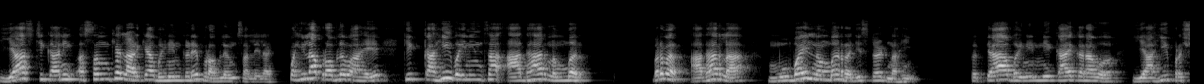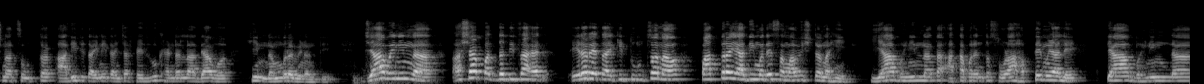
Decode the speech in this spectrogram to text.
याच ठिकाणी असंख्य लाडक्या बहिणींकडे प्रॉब्लेम चाललेला आहे. पहिला प्रॉब्लेम आहे की काही बहिणींचा आधार नंबर बरोबर? आधारला मोबाईल नंबर रजिस्टर्ड नाही. तर त्या बहिणींनी काय करावं? याही प्रश्नाचं उत्तर आदितीताईंनी त्यांच्या फेसबुक हँडलला द्यावं ही नम्र विनंती. ज्या बहिणींना अशा पद्धतीचा एरर येत आहे की तुमचं नाव पात्र यादीमध्ये समाविष्ट नाही या बहिणींना तर आतापर्यंत सोळा हप्ते मिळाले. त्या बहिणींना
